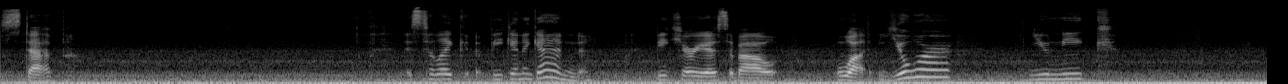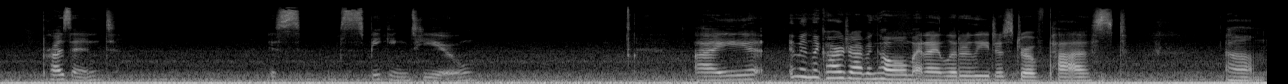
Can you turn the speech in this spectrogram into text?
step is to like begin again. Be curious about what your unique present is speaking to you. I am in the car driving home and I literally just drove past um,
